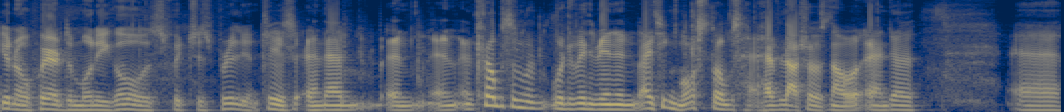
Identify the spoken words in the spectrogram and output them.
you know where the money goes, which is brilliant. Please, and um, and, and and clubs would, would have been in. I think most clubs have lottos now, and uh, uh,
